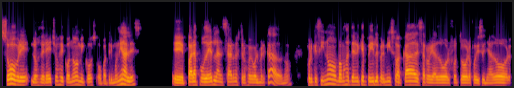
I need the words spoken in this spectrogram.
sobre los derechos económicos o patrimoniales eh, para poder lanzar nuestro juego al mercado, ¿no? Porque si no, vamos a tener que pedirle permiso a cada desarrollador, fotógrafo, diseñador,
